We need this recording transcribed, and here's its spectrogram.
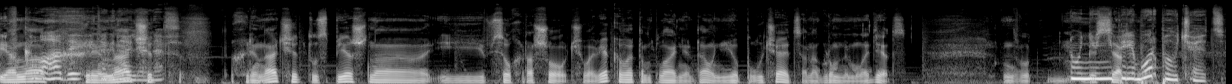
и она вклады и далее, хреначит, хреначит успешно, и все хорошо у человека в этом плане, да, у нее получается, она огромный молодец. Вот, Ну, у нее не всякого. перебор получается.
